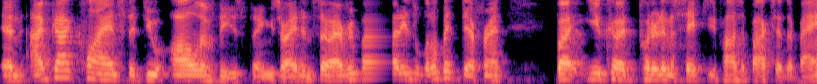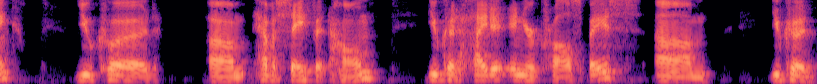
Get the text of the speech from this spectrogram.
and I've got clients that do all of these things, right? And so everybody's a little bit different but you could put it in a safety deposit box at the bank. You could um, have a safe at home. You could hide it in your crawl space. Um, you could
